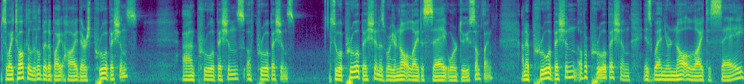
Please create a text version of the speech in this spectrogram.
So I talked a little bit about how there's prohibitions and prohibitions of prohibitions. So a prohibition is where you're not allowed to say or do something. And a prohibition of a prohibition is when you're not allowed to say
